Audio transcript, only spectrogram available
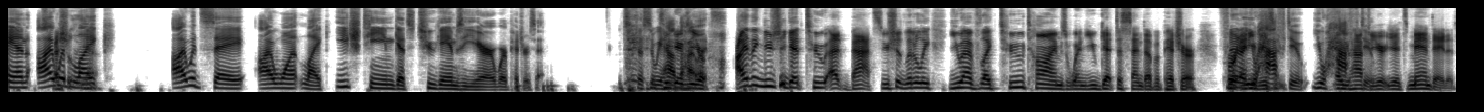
And I would Especially- yeah. like, I would say, I want like each team gets two games a year where pitchers hit, just so we Two have the games a year. I think you should get two at bats. You should literally you have like two times when you get to send up a pitcher for No, no, any you reason. have to. You Oh, have, you have to. to. You're, it's mandated.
